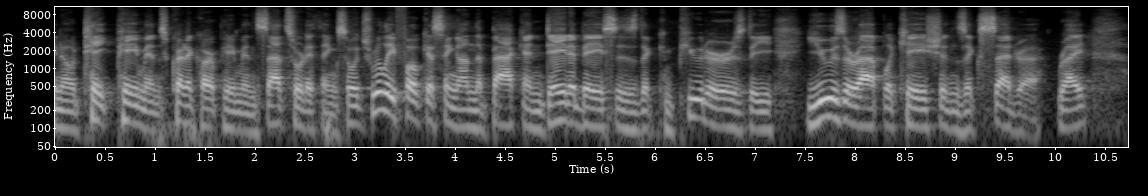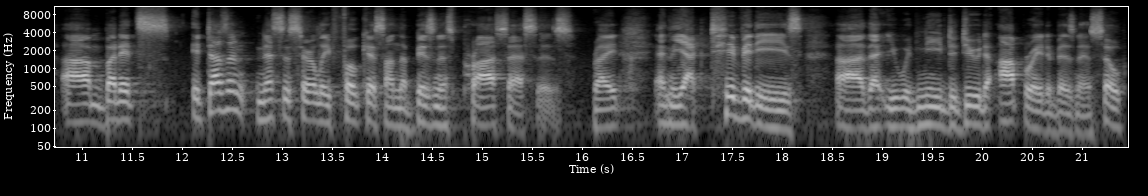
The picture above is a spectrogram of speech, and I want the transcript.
you know, take payments, credit card payments, that sort of thing? So it's really focusing on the back end databases, the computers, the user applications, et cetera, right? Um, but it's it doesn't necessarily focus on the business processes, right? And the activities uh, that you would need to do to operate a business. So,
